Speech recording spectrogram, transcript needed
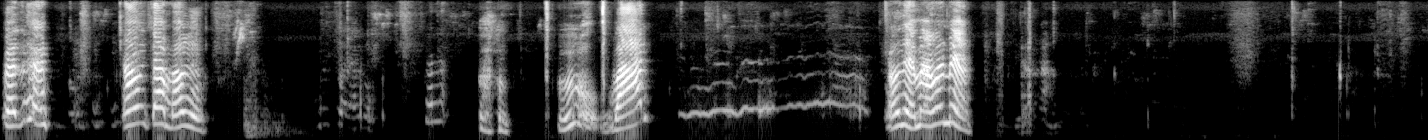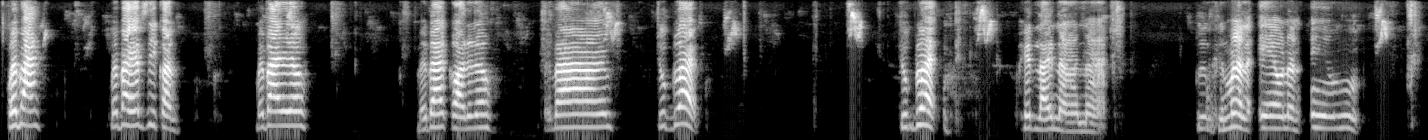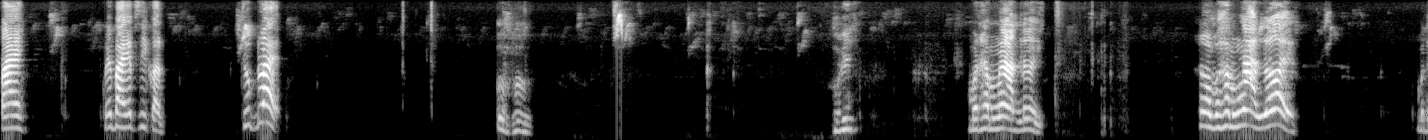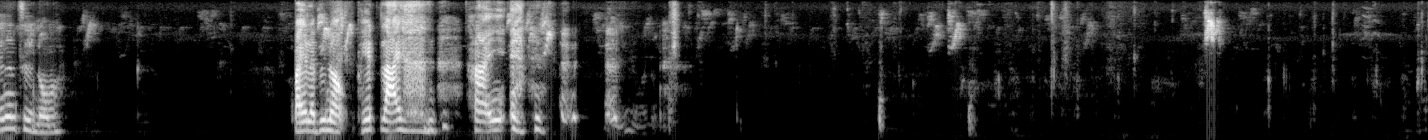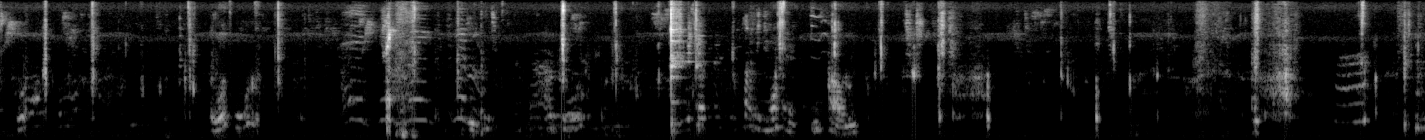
เป็ดแทนเอาจำเอาหนึ่ง หวานเอาไหนมาเอามันแม่บายบายบายบายเอฟซีก่อนบายบายเร็วบายบายก่อนเร็วบายบายจุ๊บด้วย จุ๊บด้วย เพชรไรหนาหนาตื่นขึ้นมาละเอวนั่นเอวไปบายบายเอฟซีก่อน จุ๊บด้วย อือหือ เฮ้ยมาทำงานเลยเรามาทำงานเลยมาได้เงินซื้อนม ไปแล้วพี่น้องเพชรร้ายหาย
